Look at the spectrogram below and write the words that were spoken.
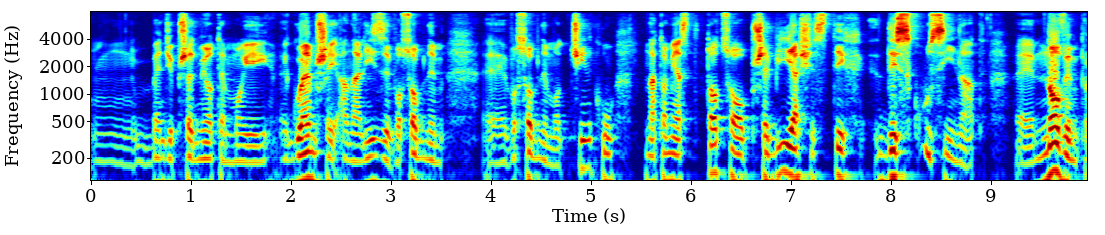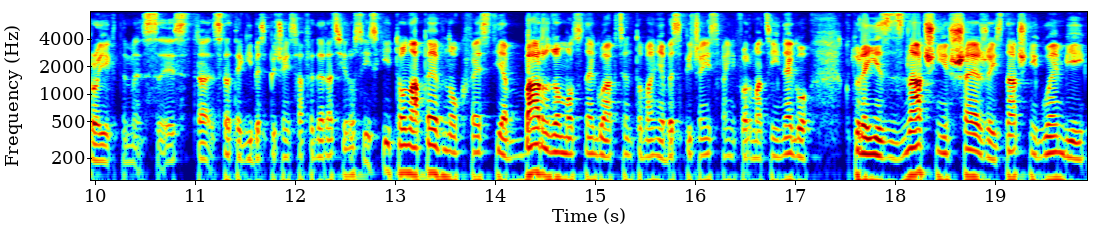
mm, będzie przedmiotem mojej głębszej analizy w osobnym, e, w osobnym odcinku. Natomiast to, co przebija się z tych dyskusji nad nowym projektem strategii bezpieczeństwa Federacji Rosyjskiej, to na pewno kwestia bardzo mocnego akcentowania bezpieczeństwa informacyjnego, które jest znacznie szerzej, znacznie głębiej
